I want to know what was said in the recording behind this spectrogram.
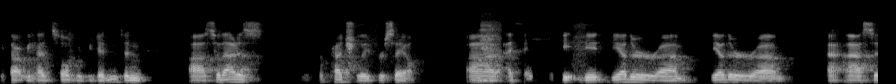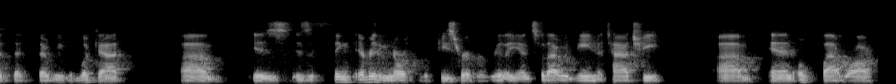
we thought we had sold, but we didn't, and uh, so that is perpetually for sale. Uh, I think the, the, the other um, the other um, asset that, that we would look at um, is is a thing everything north of the Peace River really, and so that would mean Attachie um, and Oak Flat Rock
